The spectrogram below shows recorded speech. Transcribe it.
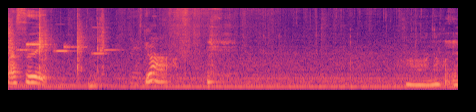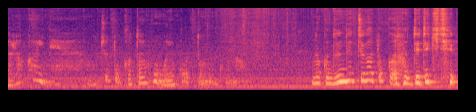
安い。うわ。あーなんか柔らかいね。ちょっと硬い方が良かったのかな。なんか全然違うとこから出てきてる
